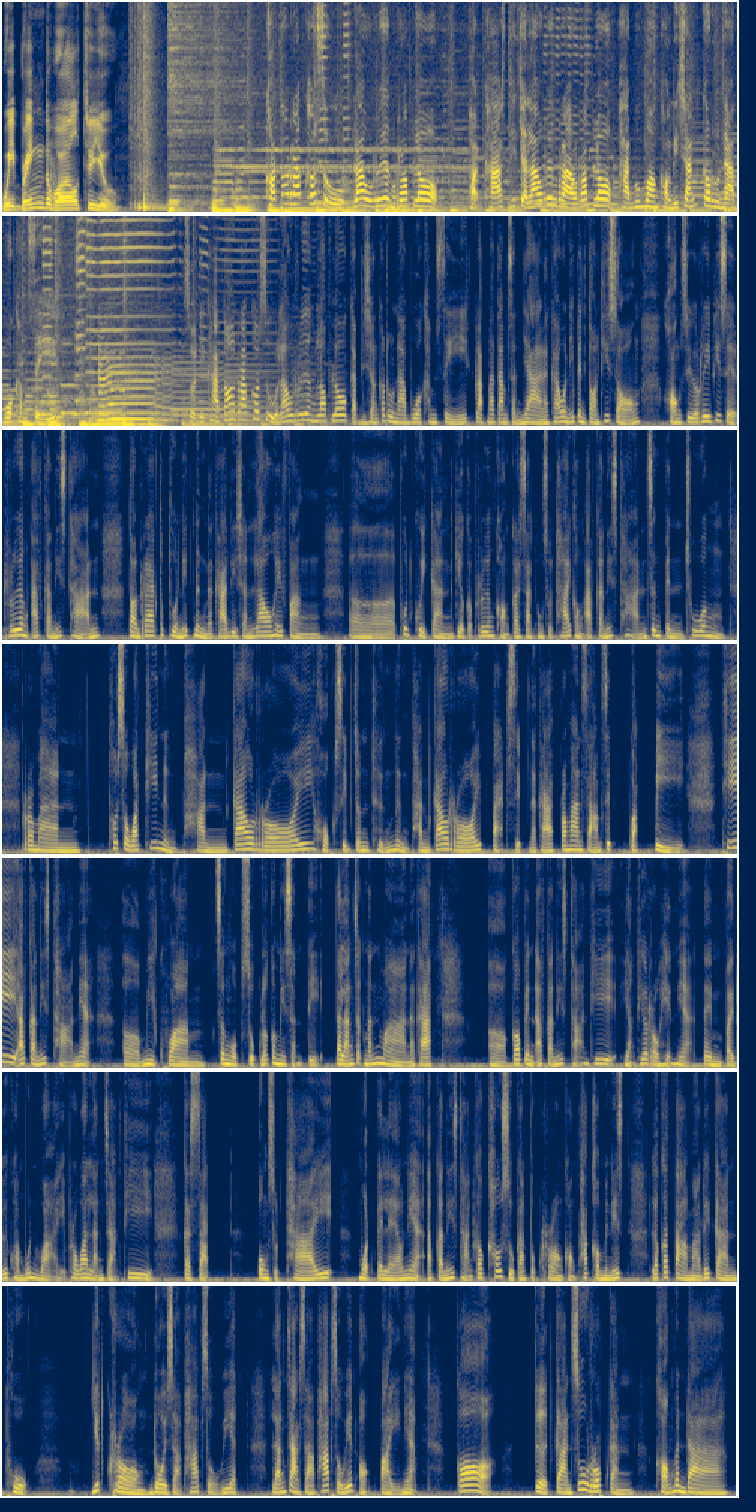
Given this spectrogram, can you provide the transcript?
We bring the world to you ขอต้อนรับเข้าสู่เล่าเรื่องรอบโลก พอดคาสต์ที่จะเล่าเรื่องราวรอบโลก ผ่านมุมมองของดิฉัน กรุณาบัวคำศรี สวัสดีค่ะ ต้อนรับเข้าสู่เล่าเรื่องรอบโลกกับดิฉันกรุณาบัวคำศรีกลับมาตามสัญญานะคะ วันนี้เป็นตอนที่ 2 ของซีรีส์พิเศษเรื่องอัฟกานิสถาน ตอนแรกทบทวนนิดหนึ่งนะคะ ดิฉันเล่าให้ฟังพูดคุยกันเกี่ยวกับเรื่องของกษัตริย์องค์สุดท้ายของอัฟกานิสถาน ซึ่งเป็นช่วงประมาณทศวรรษที่ 1960 จนถึง 1980 นะคะ ประมาณ 30 กว่าปี ที่อัฟกานิสถานเนี่ย มีความสงบสุขแล้วก็มีสันติ แต่หลังจากนั้นมานะคะก็เป็นอัฟกานิสถานที่อย่างที่เราเห็นเนี่ยเต็มไปด้วยความวุ่นวาย เพราะว่าหลังจากที่กษัตริย์องค์สุดท้ายหมดไปแล้วเนี่ยอัฟกานิสถานก็เข้าสู่การปกครองของพรรคคอมมิวนิสต์ แล้วก็ตามมาด้วยการถูกยึดครองโดยสหภาพโซเวียต หลังจากสหภาพโซเวียตออกไปเนี่ยก็เกิดการสู้รบกันของบรรดา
